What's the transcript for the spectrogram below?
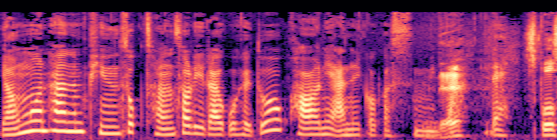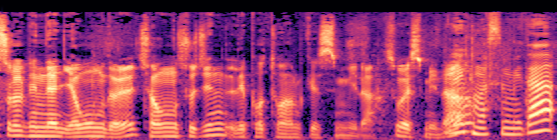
영원한 빈속 전설이라고 해도 과언이 아닐 것 같습니다. 네. 네. 스포츠를 빛낸 영웅들 정수진 리포터와 함께했습니다. 수고했습니다. 네, 고맙습니다.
